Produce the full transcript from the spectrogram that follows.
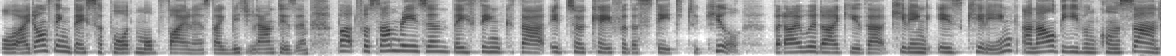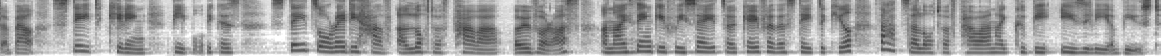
or I don't think they support mob violence like vigilantism. But for some reason, they think that it's okay for the state to kill. But I would argue that killing is killing, and I'll be even concerned about state killing people because states already have a lot of power over us. And I think if we say it's okay for the state to kill, that's a lot of power and I could be easily abused.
